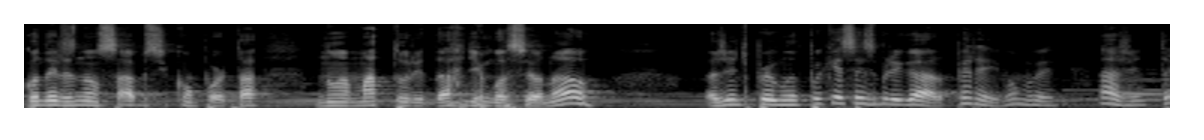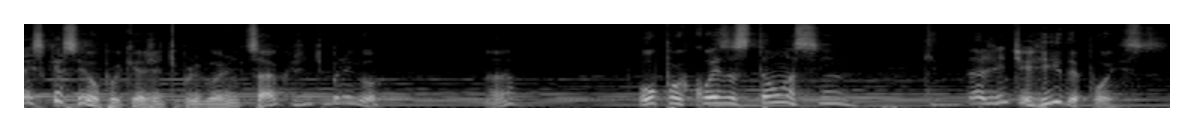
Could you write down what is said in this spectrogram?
quando eles não sabem se comportar numa maturidade emocional. A gente pergunta, por que vocês brigaram? Peraí, vamos ver. Ah, a gente até esqueceu porque a gente brigou, a gente sabe que a gente brigou. Hã? Ou por coisas tão assim que a gente ri depois.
